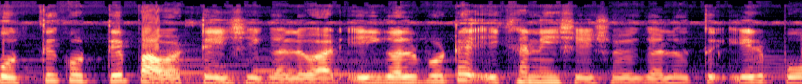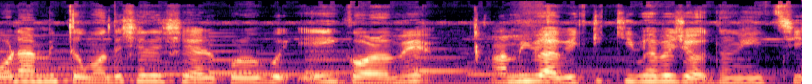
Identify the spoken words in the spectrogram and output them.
করতে করতে পাওয়ারটা এসে গেল আর এই গল্পটা এখানেই শেষ হয়ে গেল। তো এরপর আমি তোমাদের সাথে শেয়ার করব এই গরমে আমি বাবিকে কীভাবে যত্ন নিচ্ছি।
